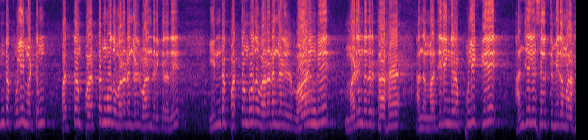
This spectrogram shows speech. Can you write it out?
இந்த புலி மட்டும் பத்தம் பத்தொன்பது வருடங்கள் வாழ்ந்திருக்கிறது. இந்த பத்தொன்பது வருடங்கள் வாழ்ந்து மடிந்ததற்காக அந்த மஜிலிங்கிற புலிக்கு அஞ்சலி செலுத்தும் விதமாக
